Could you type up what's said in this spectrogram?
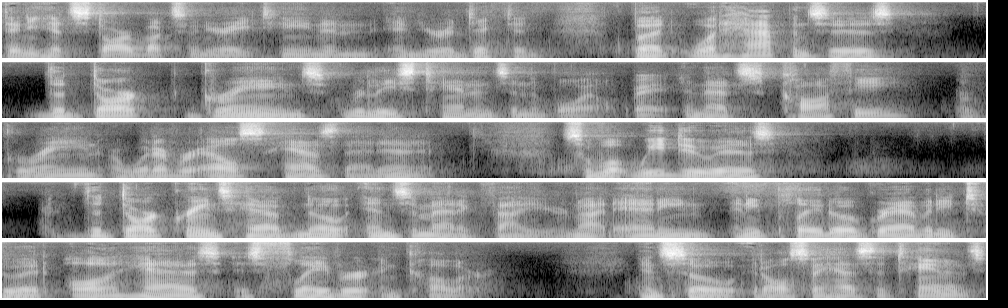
then you hit Starbucks when you're 18, and and you're addicted. But what happens is the dark grains release tannins in the boil, Right. And that's coffee or grain or whatever else has that in it. So what we do is the dark grains have no enzymatic value. You're not adding any Plato gravity to it. All it has is flavor and color. And so it also has the tannins.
